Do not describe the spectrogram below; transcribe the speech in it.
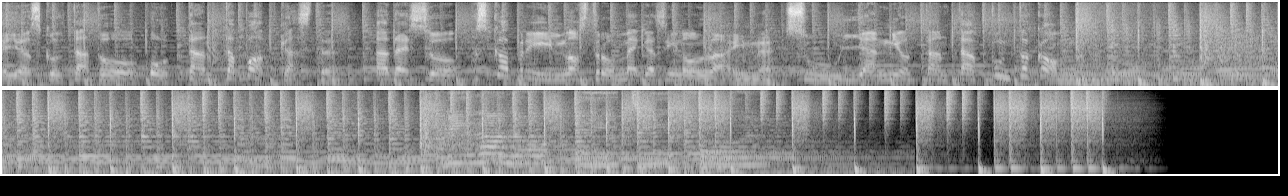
Hai ascoltato 80 podcast. Adesso scopri il nostro magazine online su glianni80.com.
